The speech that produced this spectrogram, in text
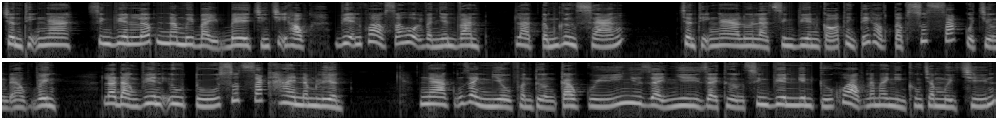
Trần Thị Nga, sinh viên lớp 57B chính trị học, Viện Khoa học Xã hội và Nhân văn, là tấm gương sáng. Trần Thị Nga luôn là sinh viên có thành tích học tập xuất sắc của trường Đại học Vinh, là đảng viên ưu tú xuất sắc 2 năm liền. Nga cũng giành nhiều phần thưởng cao quý như giải nhì giải thưởng sinh viên nghiên cứu khoa học năm 2019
